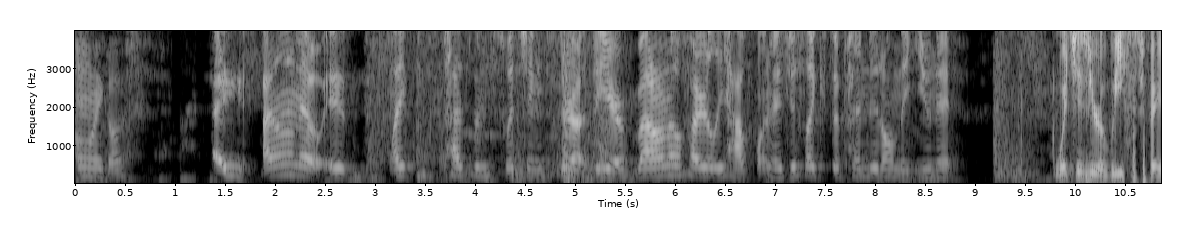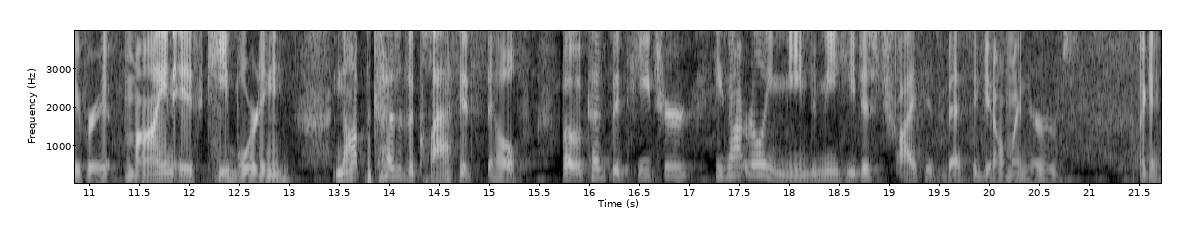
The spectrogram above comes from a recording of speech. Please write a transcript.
Oh my gosh. I I don't know. It like has been switching throughout the year, but I don't know if I really have one. It just like depended on the unit. Which is your least favorite? Mine is keyboarding, not because of the class itself, but because the teacher, he's not really mean to me. He just tries his best to get on my nerves. Okay,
